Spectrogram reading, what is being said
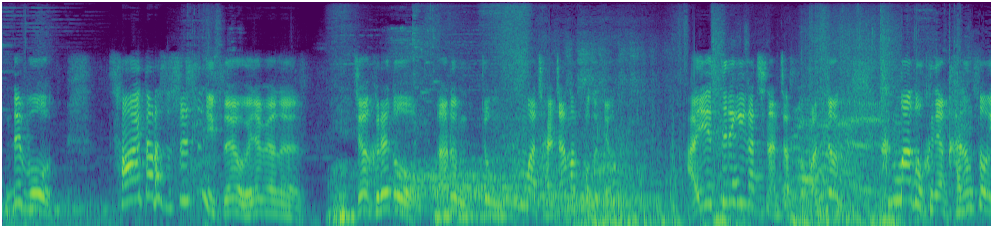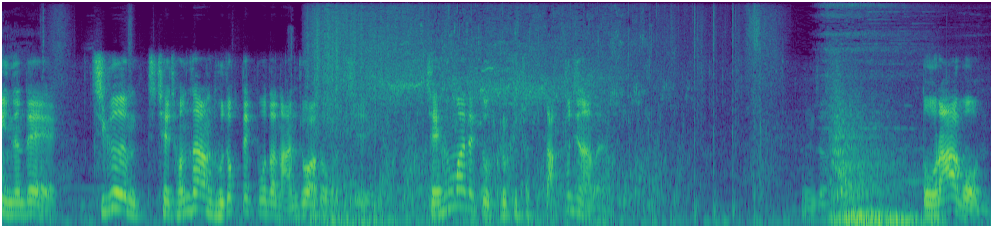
근데 뭐 상황에 따라서 쓸 수는 있어요. 왜냐면은 제가 그래도 나름 좀 흑마 잘 짜놨거든요. 아예 쓰레기 같진 안 짰어. 완전 흑마도 그냥 가능성이 있는데 지금 제 전사랑 도적 덱보다는 안 좋아서 그렇지. 제 흑마 덱도 그렇게 좋, 나쁘진 않아요. 공전. 도라곤.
